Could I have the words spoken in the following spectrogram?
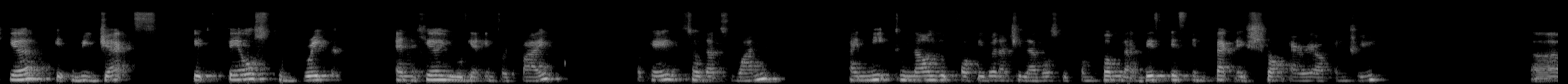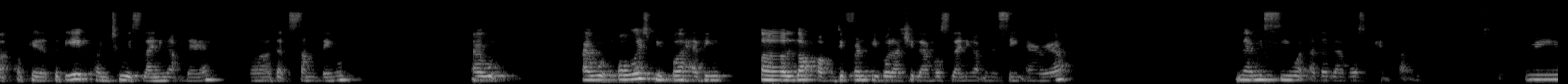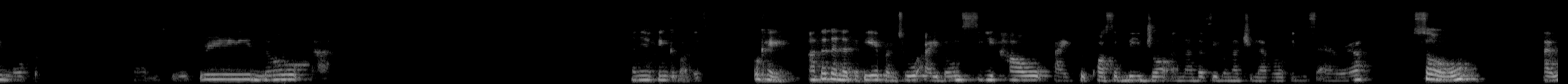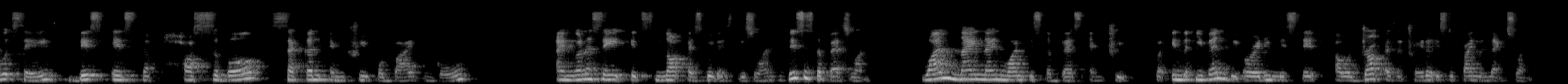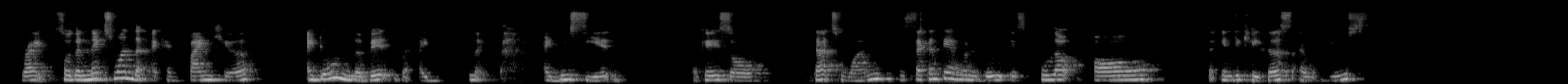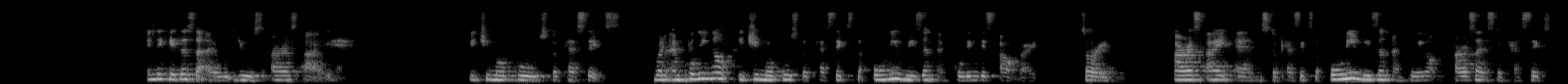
Here, it rejects. It fails to break. And here you will get in for the buy. Okay, so that's one. I need to now look for Fibonacci levels to confirm that this is in fact a strong area of entry. Uh, okay, the 38.2 is lining up there. Uh, that's something. I would, I would always prefer having a lot of different Fibonacci levels lining up in the same area. Let me see what other levels I can find. Three, nope. Three. I need to think about this okay, other than the 38.2, I don't see how I could possibly draw another Fibonacci level in this area. So I would say this is the possible second entry for buy and go. I'm going to say it's not as good as this one. This is the best one. 1991 is the best entry. But in the event we already missed it, our job as a trader is to find the next one, right? So the next one that I can find here, I don't love it, but I like I do see it. Okay, so that's one. The second thing I'm going to do is pull out all the indicators I would use. Indicators that I would use, RSI, Ichimoku, stochastics. When I'm pulling out Ichimoku stochastics, the only reason I'm pulling this out, right, sorry, RSI and stochastics. The only reason I'm pulling out RSI and stochastics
